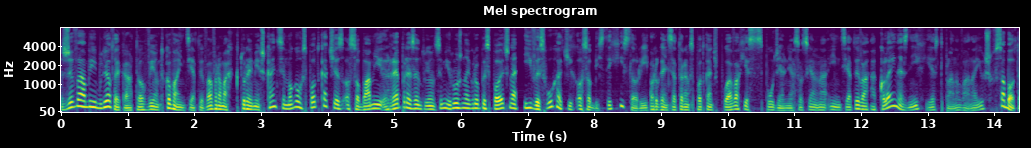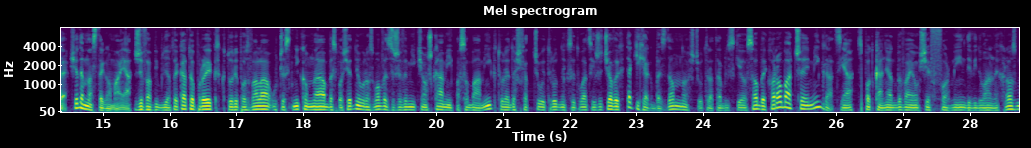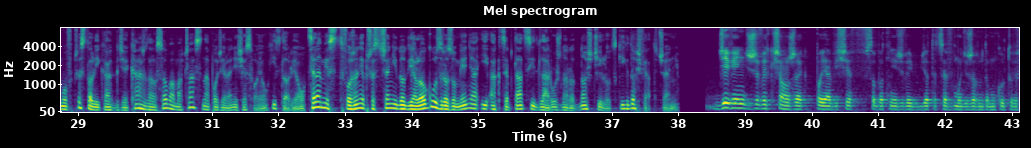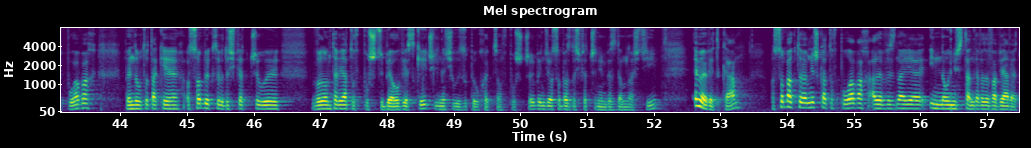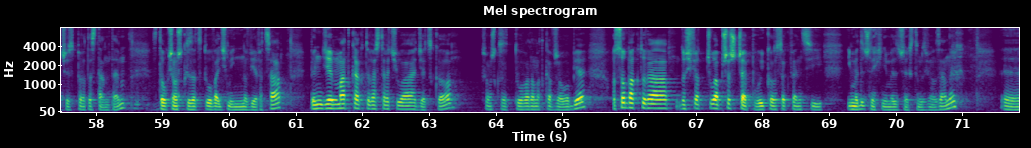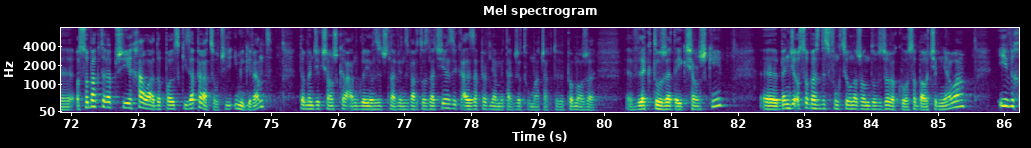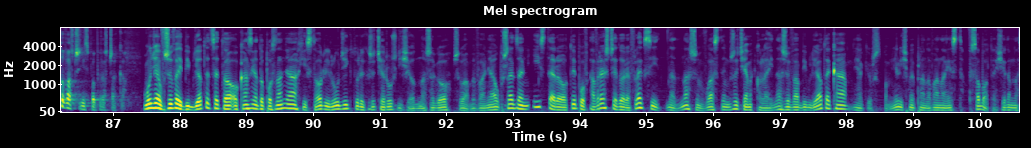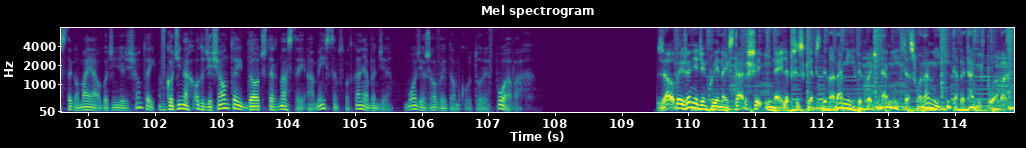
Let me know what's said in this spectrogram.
Żywa Biblioteka to wyjątkowa inicjatywa, w ramach której mieszkańcy mogą spotkać się z osobami reprezentującymi różne grupy społeczne i wysłuchać ich osobistych historii. Organizatorem spotkań w Puławach jest Spółdzielnia Socjalna Inicjatywa, a kolejne z nich jest planowane już w sobotę, 17 maja. Żywa Biblioteka to projekt, który pozwala uczestnikom na bezpośrednią rozmowę z żywymi książkami, osobami, które doświadczyły trudnych sytuacji życiowych, takich jak bezdomność, utrata bliskiej osoby, choroba czy migracja. Spotkania odbywają się w formie indywidualnych rozmów przy stolikach, gdzie każda osoba ma czas na podzielenie się swoją historią. Celem jest stworzenie przestrzeni do dialogu, zrozumienia i akceptacji dla różnorodności ludzkich doświadczeń. Dziewięć żywych książek pojawi się w sobotniej żywej bibliotece w Młodzieżowym Domu Kultury w Puławach. Będą to takie osoby, które doświadczyły wolontariatu w Puszczy Białowieskiej, czyli nosiły zupę uchodźcom w Puszczy. Będzie osoba z doświadczeniem bezdomności, emerytka, osoba, która mieszka tu w Puławach, ale wyznaje inną niż standardowa wiarę, czy jest protestantem. Z tą książkę zatytułowaliśmy Innowierca. Będzie matka, która straciła dziecko, książka zatytułowana Matka w żałobie. Osoba, która doświadczyła przeszczepu i konsekwencji i medycznych, i niemedycznych z tym związanych. E, Osoba, która przyjechała do Polski za pracą, czyli imigrant. To będzie książka anglojęzyczna, więc warto znać język, ale zapewniamy także tłumacza, który pomoże w lekturze tej książki. E, Będzie osoba z dysfunkcją narządu wzroku, osoba ociemniała i wychowawczyni z Poprawczaka. Udział w żywej bibliotece to okazja do poznania historii ludzi, których życie różni się od naszego, przełamywania uprzedzeń i stereotypów, a wreszcie do refleksji nad naszym własnym życiem. Kolejna żywa biblioteka, jak już wspomnieliśmy, planowana jest w sobotę, 17 maja o godzinie 10, w godzinach od 10 do 14, a miejscem spotkania będzie Młodzieżowy Dom Kultury w Puławach. Za obejrzenie dziękuję najstarszy i najlepszy sklep z dywanami, wykładzinami, zasłonami i tapetami w Puławach.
